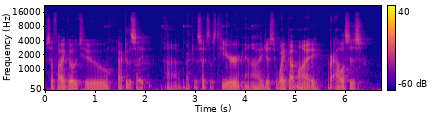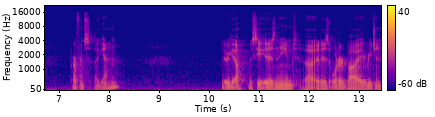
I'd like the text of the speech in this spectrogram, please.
So if I go to back to the site, uh, go back to the sites list here, and I just wipe out my or Alice's preference again. There we go. We see it is named, uh, it is ordered by region.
